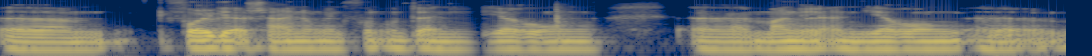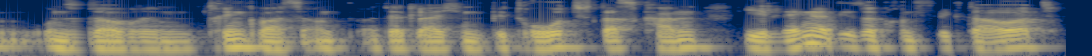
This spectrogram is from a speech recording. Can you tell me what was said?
ähm, Folgeerscheinungen von Unterernährung, äh, Mangelernährung, äh, unsauberem Trinkwasser und dergleichen bedroht. Das kann, je länger dieser Konflikt dauert,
